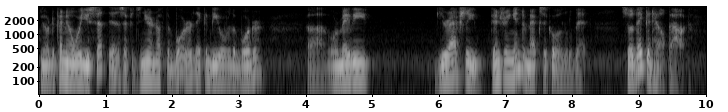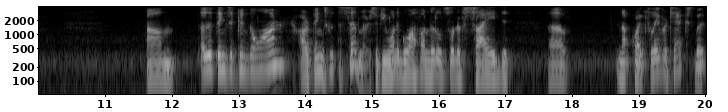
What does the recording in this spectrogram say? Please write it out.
you know, depending on where you set this, if it's near enough the border, they could be over the border, uh, or maybe you're actually venturing into Mexico a little bit so they could help out. Um, other things that can go on are things with the settlers. If you want to go off on little sort of side, uh, not quite flavor text, but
